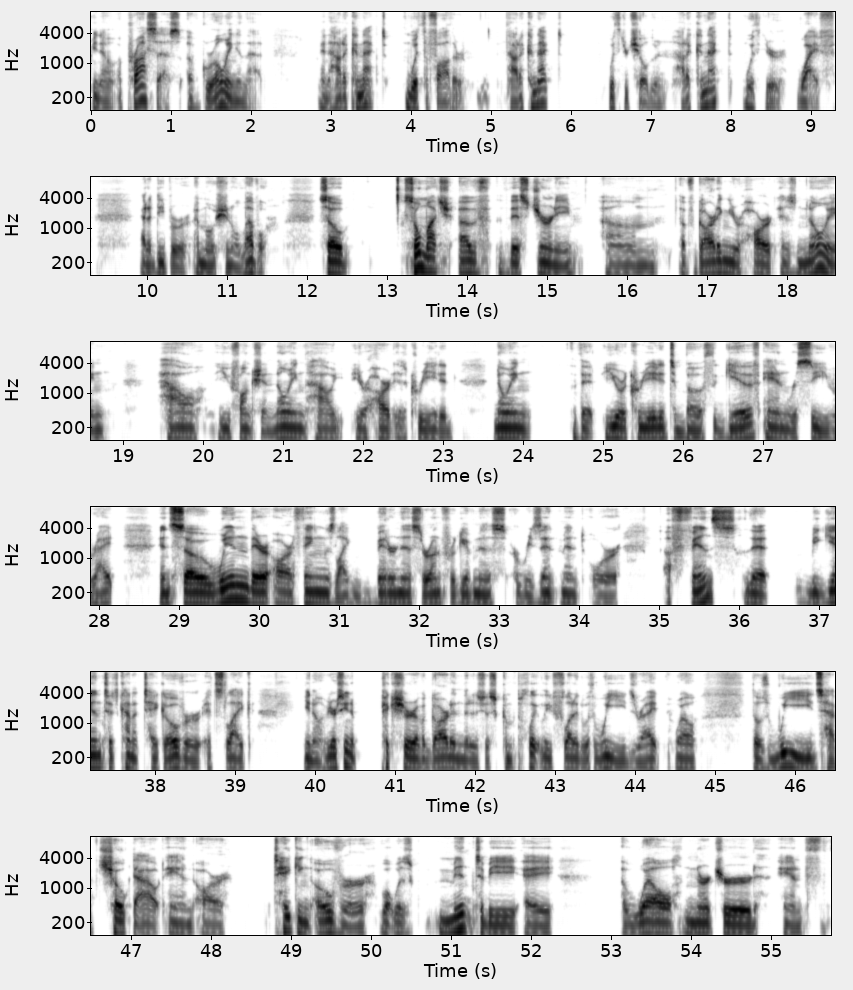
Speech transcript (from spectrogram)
you know a process of growing in that and how to connect with the father, how to connect with your children, how to connect with your wife at a deeper emotional level. So, so much of this journey um, of guarding your heart is knowing how you function, knowing how your heart is created, knowing that you are created to both give and receive, right? And so when there are things like bitterness or unforgiveness or resentment or offense that begin to kind of take over, it's like, you know, have you ever seen a picture of a garden that is just completely flooded with weeds, right? Well, those weeds have choked out and are taking over what was meant to be a a well nurtured and th-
